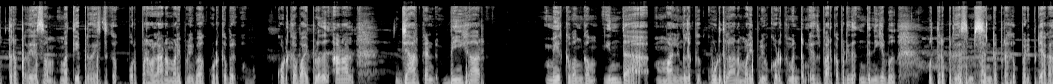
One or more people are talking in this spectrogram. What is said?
உத்தரப்பிரதேசம் மத்திய பிரதேசத்துக்கு ஒரு பரவலான மழைப்பொழிவாக கொடுக்க கொடுக்க வாய்ப்புள்ளது. ஆனால் ஜார்க்கண்ட் பீகார் மேற்கு வங்கம் இந்த மாநிலங்களுக்கு கூடுதலான மழைப்பொழிவு கொடுக்கும் என்றும் எதிர்பார்க்கப்படுகிறது. இந்த நிகழ்வு உத்தரப்பிரதேசம் சென்ற பிறகு படிப்படியாக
